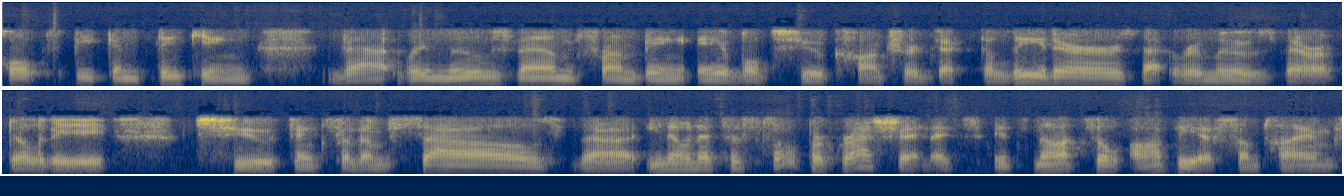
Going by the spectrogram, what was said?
cult speak and thinking that removes them from being able to contradict the leaders, that removes their ability to think for themselves. That you know, and it's a slow progression. It's it's not so obvious sometimes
